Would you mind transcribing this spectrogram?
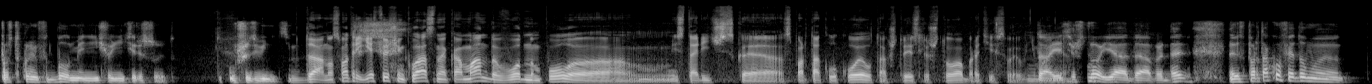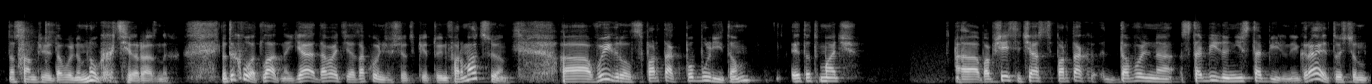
Просто кроме футбола меня ничего не интересует. Уж извините. Да, но смотри, есть очень классная команда в водном поло, историческая, Спартак Лукойл, так что, если что, обрати свое внимание. Да, если что, я, да. Спартаков, я думаю, на самом деле довольно много где разных. Ну так вот, ладно, я, давайте я закончу все-таки эту информацию. А, выиграл Спартак по булитам этот матч. А, вообще сейчас Спартак довольно стабильно, нестабильно играет, то есть он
